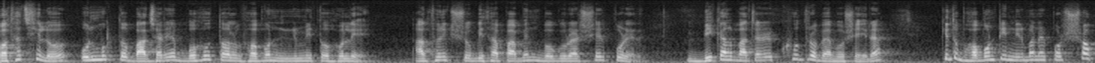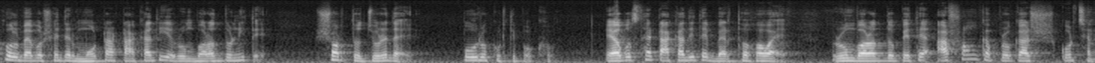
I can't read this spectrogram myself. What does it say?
কথা ছিল, উন্মুক্ত বাজারে বহুতল ভবন নির্মিত হলে আধুনিক সুবিধা পাবেন বগুড়ার শেরপুরের বিকাল বাজারের ক্ষুদ্র ব্যবসায়ীরা। কিন্তু ভবনটি নির্মাণের পর সকল ব্যবসায়ীদের মোটা টাকা দিয়ে রুম বরাদ্দ নিতে শর্ত জুড়ে দেয় পৌর কর্তৃপক্ষ। এ অবস্থায় টাকা দিতে ব্যর্থ হওয়ায় রুম বরাদ্দ পেতে আশঙ্কা প্রকাশ করছেন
